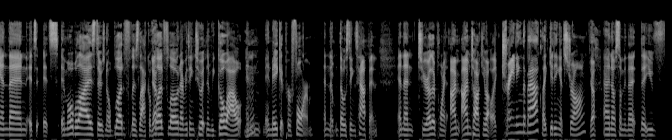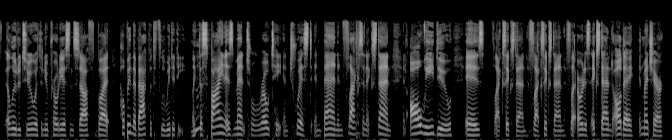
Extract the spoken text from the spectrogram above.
and then it's it's immobilized. There's no blood. There's lack of Yep. blood flow and everything to it. And then we go out and mm-hmm. and make it perform, and th- those things happen. And then to your other point, I'm I'm talking about like training the back, like getting it strong. Yep. And I know something that, that you've alluded to with the new Proteus and stuff, but helping the back with fluidity. Like the mm-hmm. spine is meant to rotate and twist and bend and flex and extend. And all we do is flex, extend, flex, extend, fle- or just extend all day in my chair,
